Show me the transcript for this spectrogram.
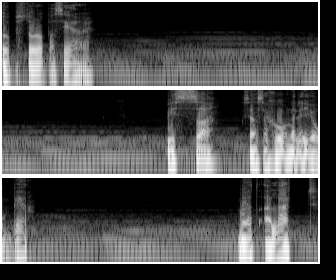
Uppstår och passerar. Vissa sensationer är jobbiga. Med ett alert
